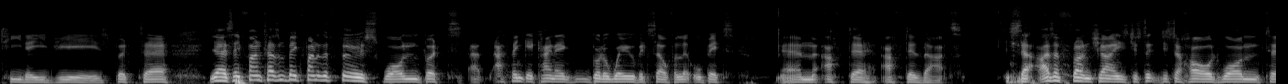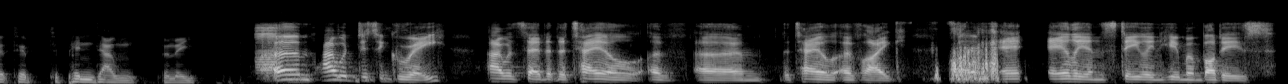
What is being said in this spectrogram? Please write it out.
teenage years. But uh, yeah, I say Phantasm, big fan of the first one, but I, I think it kind of got away with itself a little bit um, after after that. That as a franchise, just a, just a hard one to, to, to pin down for me. Um, I would disagree. I would say that the tale of um, the tale of like a- aliens stealing human bodies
